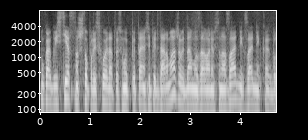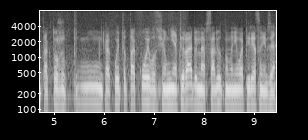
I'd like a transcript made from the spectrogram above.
ну, как бы, естественно, что происходит, да, то есть мы пытаемся перетормаживать, да, мы завалимся на задник, задник, как бы, так тоже какой-то такой, в общем, неоперабельный, абсолютно на него опереться нельзя.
